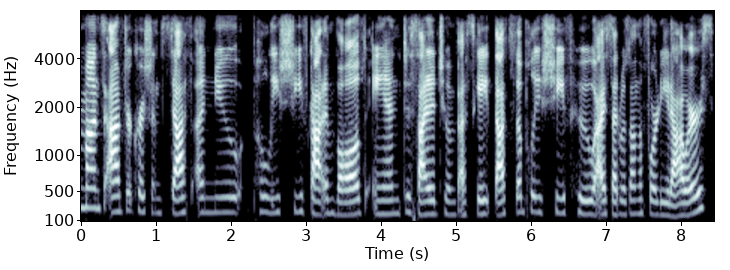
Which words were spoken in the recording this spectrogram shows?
months after Christian's death, a new police chief got involved and decided to investigate. That's the police chief who I said was on the 48 hours.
